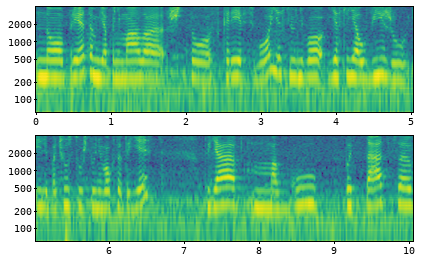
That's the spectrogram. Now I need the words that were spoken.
но при этом я понимала, что, скорее всего, если у него, если я увижу или почувствую, что у него кто-то есть, то я могу пытаться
